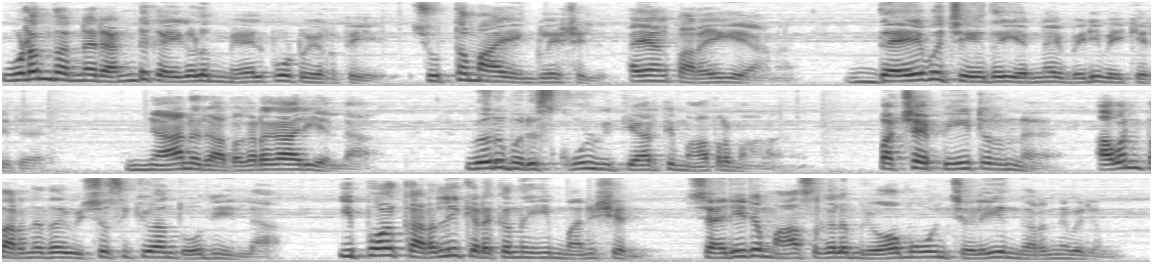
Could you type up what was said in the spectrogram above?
ഉടൻ തന്നെ രണ്ട് കൈകളും മേൽപോട്ട് ഉയർത്തി ശുദ്ധമായ ഇംഗ്ലീഷിൽ അയാൾ പറയുകയാണ് ദയവ് ചെയ്ത് എന്നെ വെടിവെക്കരുത്. ഞാനൊരു അപകടകാരിയല്ല. വെറും ഒരു സ്കൂൾ വിദ്യാർത്ഥി മാത്രമാണ്. പക്ഷേ പീറ്ററിന് അവൻ പറഞ്ഞത് വിശ്വസിക്കുവാൻ തോന്നിയില്ല. ഇപ്പോൾ കടലിൽ കിടക്കുന്ന ഈ മനുഷ്യൻ ശരീരമാസകലം രോമവും ചെളിയും നിറഞ്ഞവരും.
